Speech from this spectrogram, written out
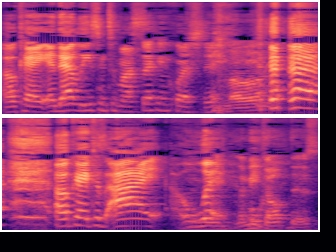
Okay, and that leads into my second question. Lord. okay, because I what Let me, let me gulp this.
